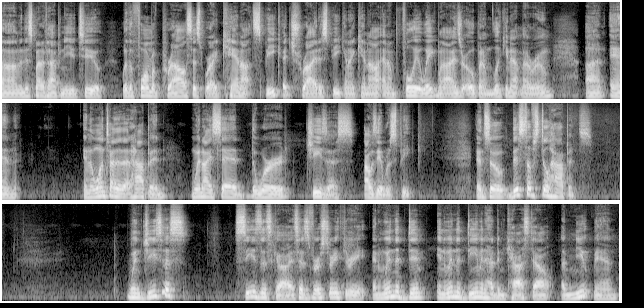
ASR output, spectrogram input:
um, and this might have happened to you too, with a form of paralysis where I cannot speak. I try to speak and I cannot, and I'm fully awake. My eyes are open. I'm looking at my room, uh, and and the one time that that happened, when I said the word Jesus, I was able to speak. And so this stuff still happens. When Jesus sees this guy, it says verse 33, and when the dim, and when the demon had been cast out, a mute man,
